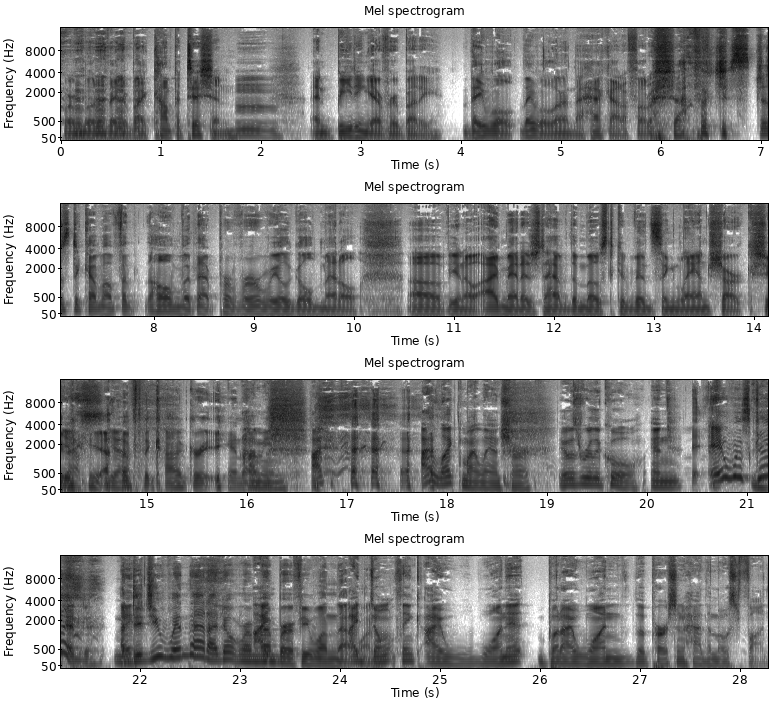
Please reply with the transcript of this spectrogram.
who are motivated by competition Mm. and beating everybody they will they will learn the heck out of photoshop just just to come up at home with that proverbial gold medal of you know i managed to have the most convincing land shark shooting Yes, out yeah. of the concrete you know I mean, I I liked my land shark. It was really cool, and it was good Uh, did you win that i don't remember if you won that I one don't think I won it, but I won the person who had the most fun.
